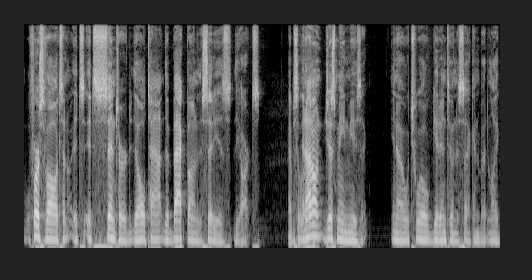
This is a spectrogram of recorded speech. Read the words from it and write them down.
Well, first of all, it's an it's it's centered. The whole town, the backbone of the city is the arts, Absolutely. and I don't just mean music, you know, which we'll get into in a second. But like,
